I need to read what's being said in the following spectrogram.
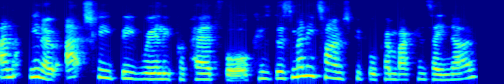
and you know actually be really prepared for because there's many times people come back and say no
